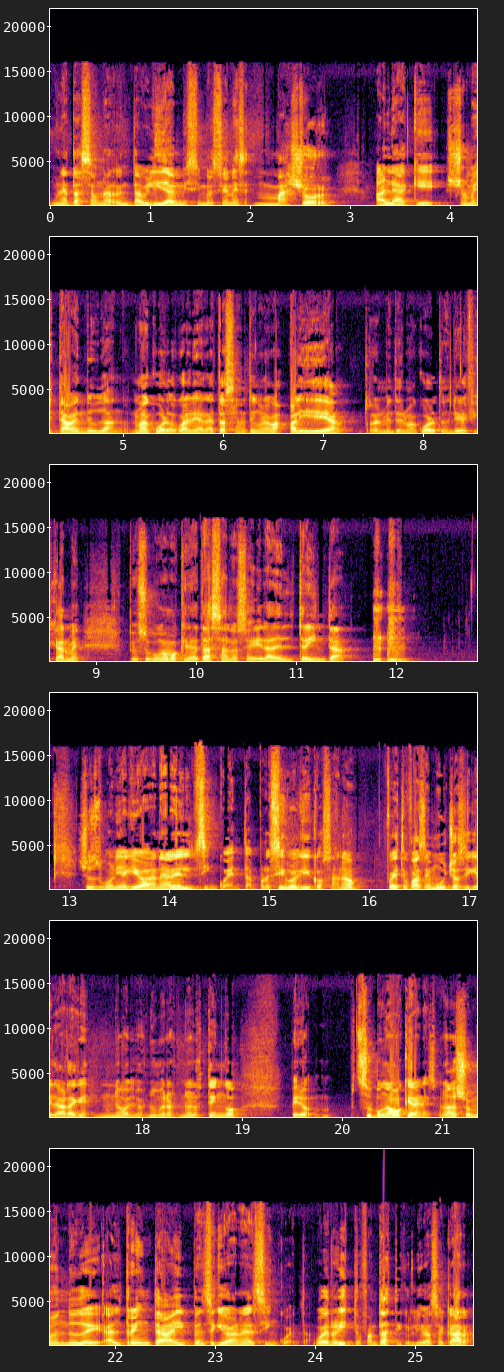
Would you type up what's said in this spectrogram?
una tasa, una rentabilidad en mis inversiones mayor a la que yo me estaba endeudando. No me acuerdo cuál era la tasa, no tengo la más pálida idea, realmente no me acuerdo, tendría que fijarme, pero supongamos que la tasa, no sé, era del 30, yo suponía que iba a ganar el 50, por decir cualquier cosa, ¿no? Esto fue hace mucho, así que la verdad que no, los números no los tengo. Pero supongamos que eran eso, ¿no? Yo me endeudé al 30 y pensé que iba a ganar el 50. Bueno, listo, fantástico. Le iba a sacar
